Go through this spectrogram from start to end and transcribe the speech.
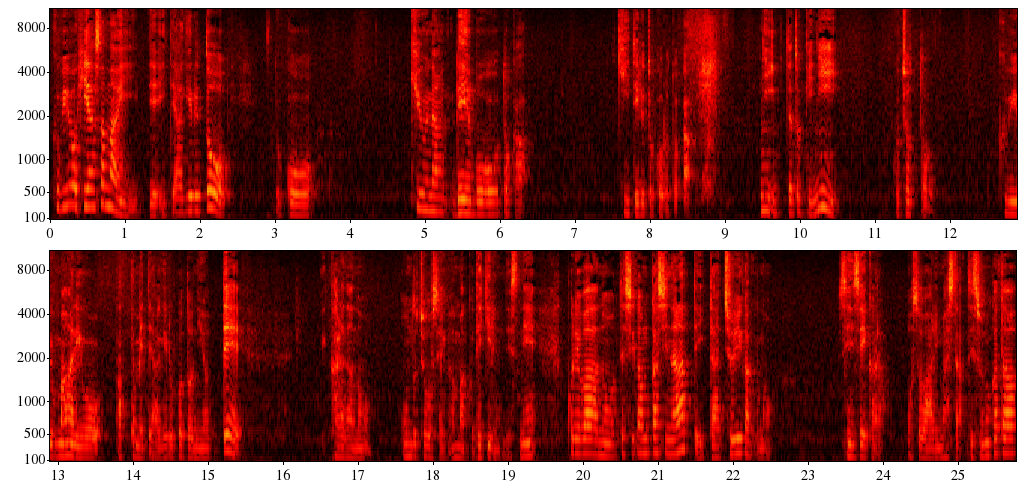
首を冷やさないでいてあげるとこう急な冷房とか効いてるところとかに行った時にこうちょっと首を周りを温めてあげることによって体の温度調整がうまくできるんですね。これはあの私が昔習っていた中医学の先生から教わりました。でその方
